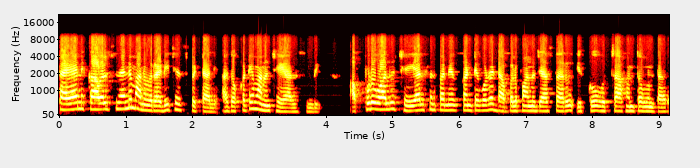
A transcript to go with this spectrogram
టయానికి కావాల్సిందని మనం రెడీ చేసి పెట్టాలి. అదొక్కటే మనం చేయాల్సింది. అప్పుడు వాళ్ళు చేయాల్సిన పని కంటే కూడా డబ్బుల పనులు చేస్తారు. ఎక్కువ ఉత్సాహంతో ఉంటారు.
